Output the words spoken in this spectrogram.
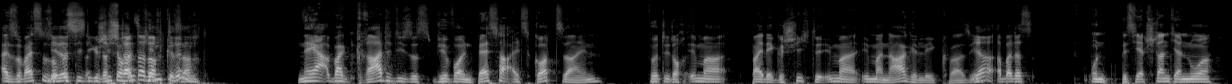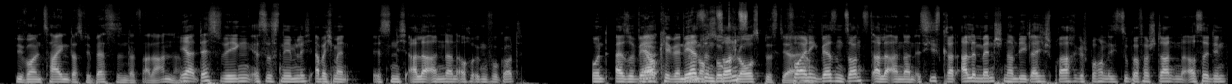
Also, weißt du, so Nee, wird das- die, die das Geschichte auch stand als da Kind doch drin. gesagt. Naja, aber gerade dieses, wir wollen besser als Gott sein, wird dir doch immer bei der Geschichte immer, immer nahegelegt quasi. Ja, aber das, Und bis jetzt stand ja nur, wir wollen zeigen, dass wir besser sind als alle anderen. ja, deswegen ist es nämlich, aber ich meine, ist nicht alle anderen auch irgendwo Gott? Und also wer, ja, okay, wenn wer du noch sind so sonst, close bist, ja. vor allen. Dingen, wer sind sonst alle anderen? Es hieß gerade, alle Menschen haben die gleiche Sprache gesprochen und sich super verstanden. Außer den,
